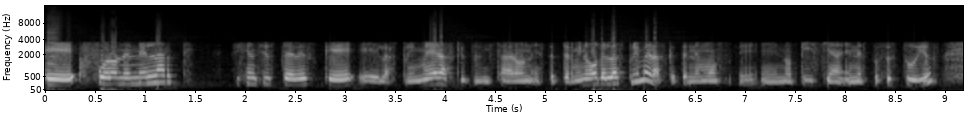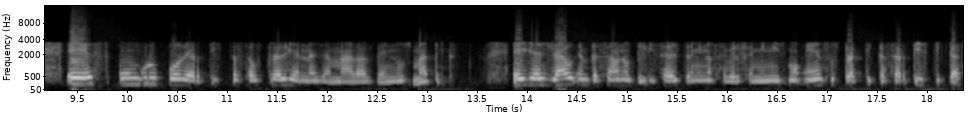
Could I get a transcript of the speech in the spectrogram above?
eh, fueron en el arte. Fíjense ustedes que eh, las primeras que utilizaron este término, o de las primeras que tenemos noticia en estos estudios, es un grupo de artistas australianas llamadas Venus Matrix. Ellas ya empezaron a utilizar el término ciberfeminismo en sus prácticas artísticas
